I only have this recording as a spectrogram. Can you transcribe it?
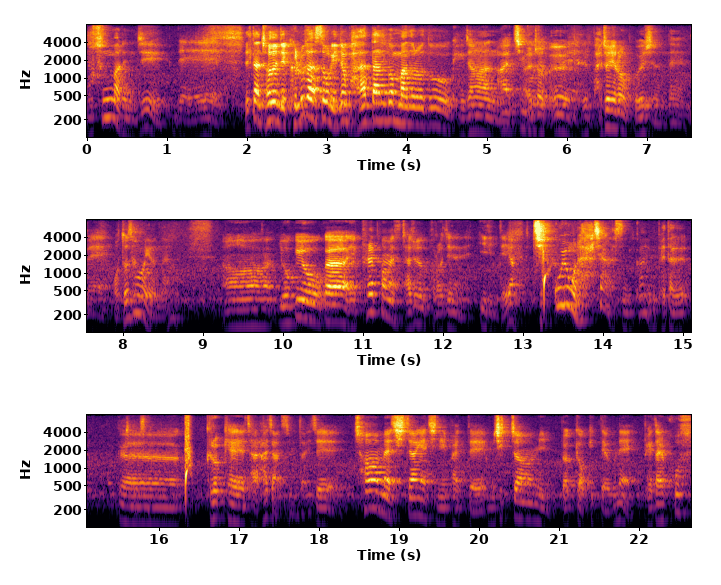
무슨 말인지 네. 일단 저는 이제 근로자성을 인정받았다는 것만으로도 굉장한 아, 진보죠. 발전, 예, 네. 발전이라고 보여지는데 네. 어떤 상황이었나요? 어, 요기요가 이 플랫폼에서 자주 벌어지는 일인데요. 직고용을 하지 않았습니까? 이거 배달 그, 그렇게 잘 하지 않습니다. 이제 처음에 시장에 진입할 때 음식점이 몇 개 없기 때문에 배달 콜수,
